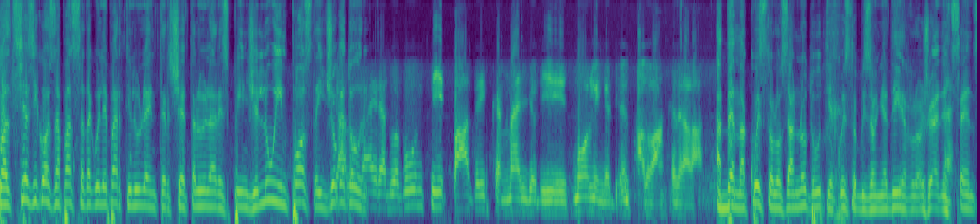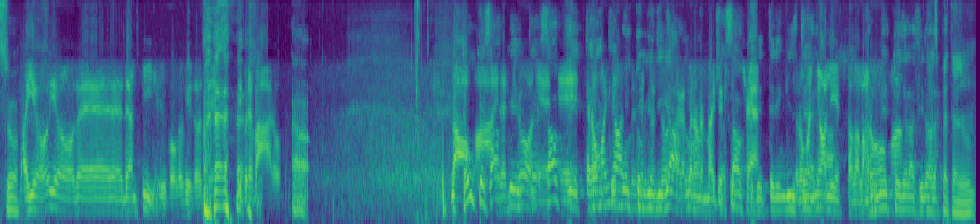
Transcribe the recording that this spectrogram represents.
qualsiasi cosa passa da quelle parti lui la intercetta, lui la respinge, lui imposta i giocatori. a due punti, Patrick è meglio di Smalling, è diventato anche della Lazio. Vabbè, ma questo lo sanno tutti e questo bisogna dirlo, cioè nel eh, senso... Ma io, io te, te anticipo, capito? Ti, ti preparo. Oh. No, Comunque Southgate, Southgate è anche molto criticato. Romagnoli è stato alla Roma. Della finale. Aspetta, non,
